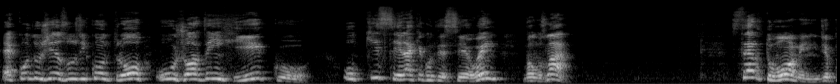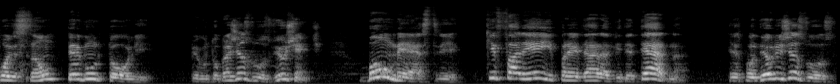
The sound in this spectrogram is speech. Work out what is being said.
É quando Jesus encontrou o jovem rico. O que será que aconteceu, hein? Vamos lá? Certo homem de posição perguntou-lhe, perguntou para Jesus, viu gente? Bom mestre, que farei para herdar a vida eterna? Respondeu-lhe Jesus:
